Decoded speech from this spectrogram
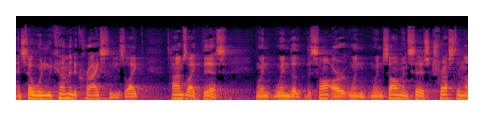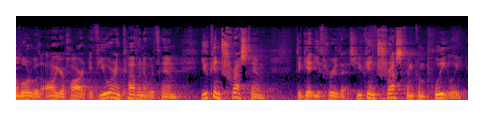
And so when we come into crises, like times like this, when, when, the, the, or when, when Solomon says, trust in the Lord with all your heart, if you are in covenant with him, you can trust him to get you through this. You can trust him completely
